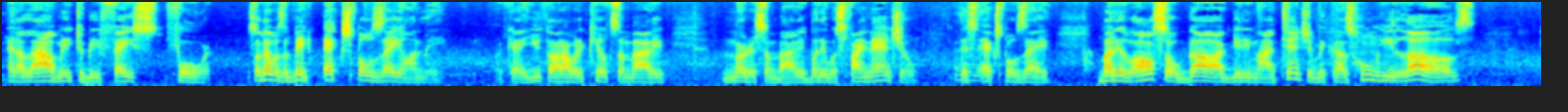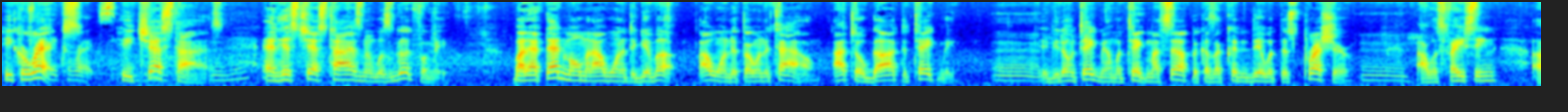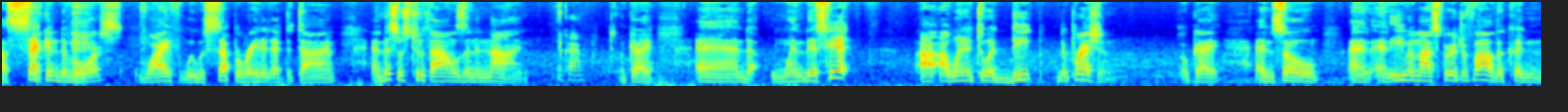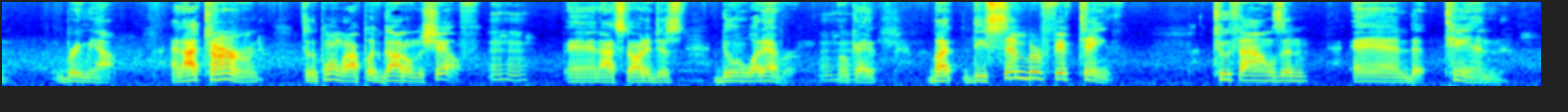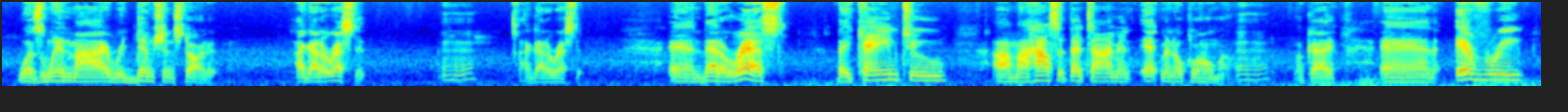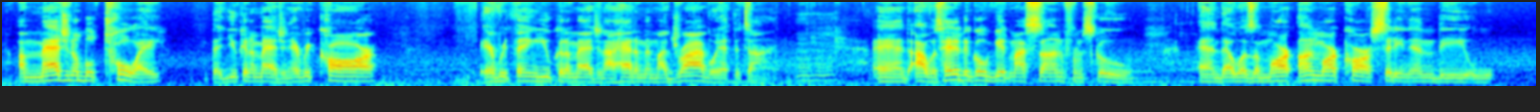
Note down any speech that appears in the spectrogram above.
and allowed me to be face forward. So there was a big expose on me. Okay, you thought I would have killed somebody, murdered somebody, but it was financial, this expose. But it was also God getting my attention because whom He loves, He corrects. corrects. He chastises. Mm-hmm. And His chastisement was good for me. But at that moment, I wanted to give up. I wanted to throw in the towel. I told God to take me. Mm. If you don't take me, I'm going to take myself because I couldn't deal with this pressure. Mm. I was facing a second divorce. Wife, we were separated at the time. And this was 2009. Okay. Okay. And when this hit, I, I went into a deep depression. Okay. And so, and, and even my spiritual father couldn't bring me out. And I turned to the point where I put God on the shelf. Mm-hmm. And I started just doing whatever. Mm-hmm. Okay. But December 15th, 2010 was when my redemption started. I got arrested. Mm-hmm. I got arrested. And that arrest, they came to uh, my house at that time in Edmond, Oklahoma. Mm-hmm. Okay. And every imaginable toy that you can imagine, every car, everything you could imagine, I had them in my driveway at the time. Mm-hmm. And I was headed to go get my son from school. And there was a mark, unmarked car sitting in the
